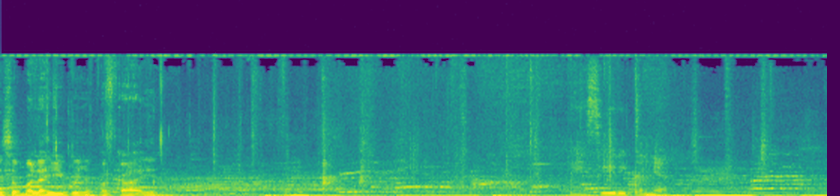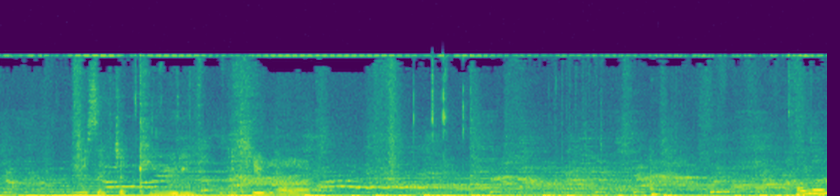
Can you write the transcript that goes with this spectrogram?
sa balahibo niya pagkain. Come here. You're such a cutie. Yes, you are. Hold on.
